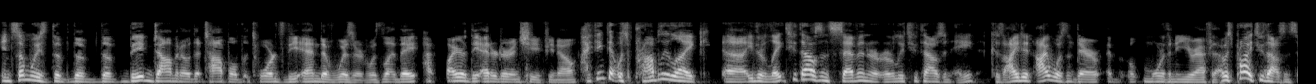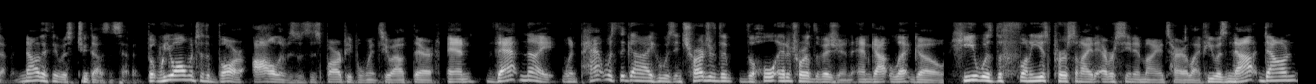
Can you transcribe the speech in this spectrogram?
in some ways the the the big domino that toppled towards the end of Wizard was like they fired the editor in chief. You know, I think that was probably like uh, either late 2007 or early 2008 because I didn't I wasn't there more than a year after that. It was probably 2007. Now I think it was 2007. But we all went to the bar. Olives was this bar people went to out there. And that night when Pat was the guy who was in charge of the the whole editorial division and got let go, he was the funniest person I'd ever seen in my entire life. He was not down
